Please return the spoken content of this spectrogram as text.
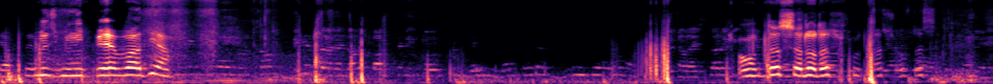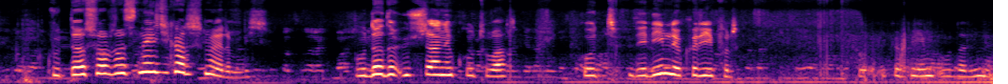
Yaptığımız minik bir ev vardı ya. bir tane daha bakteri korkum deneyeceğim. Fakat birinci olamaz arkadaşlar. Orada sarı kurtlar sofrası. Kurtlar sofrasına hiç karışmıyorum biz. Burada da 3 tane kurt var. Kurt dediğim de creeper. Bu köpeğim burada değil mi?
